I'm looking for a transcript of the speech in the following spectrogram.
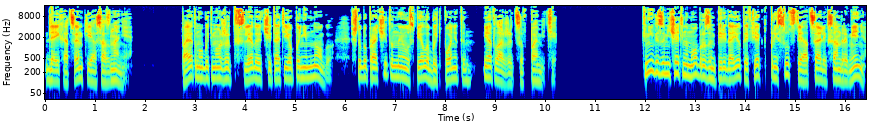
для их оценки и осознания. Поэтому, быть может, следует читать ее понемногу, чтобы прочитанное успело быть понятым и отложиться в памяти. Книга замечательным образом передает эффект присутствия отца Александра Меня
